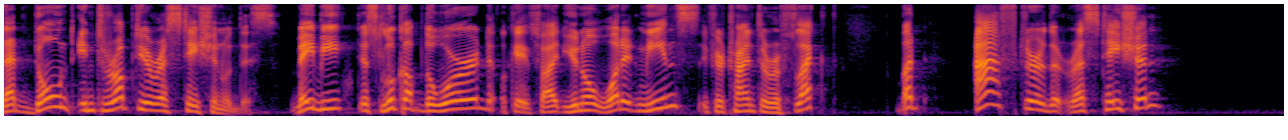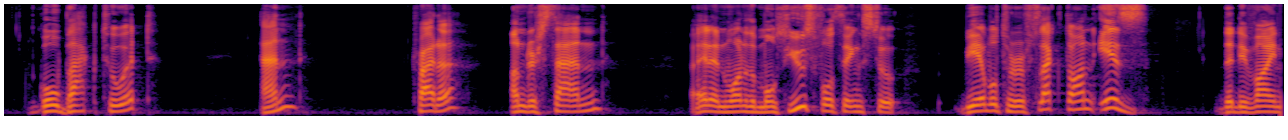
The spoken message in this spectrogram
that don't interrupt your recitation with this. Maybe just look up the word. Okay, so I, you know what it means if you're trying to reflect. After the recitation, go back to it and try to understand. Right? And one of the most useful things to be able to reflect on is the divine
